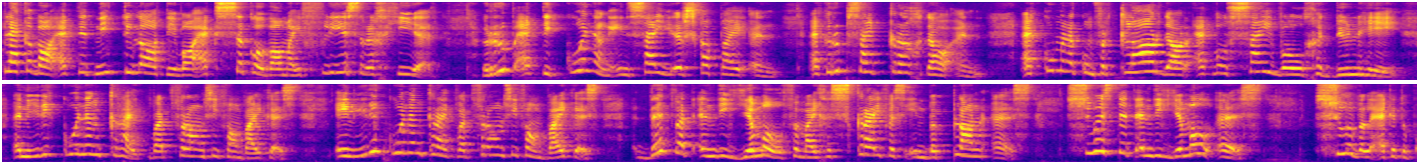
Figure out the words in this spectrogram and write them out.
plekke waar ek dit nie toelaat nie, waar ek sukkel, waar my vlees regeer, roep ek die koning en sy heerskappy in. Ek roep sy krag daarin. Ek kom en ek kom verklaar daar ek wil sy wil gedoen hê in hierdie koninkryk wat Fransie van Wyk is. En hierdie koninkryk wat Fransie van Wyk is, dit wat in die hemel vir my geskryf is en beplan is, soos dit in die hemel is, so wil ek dit op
